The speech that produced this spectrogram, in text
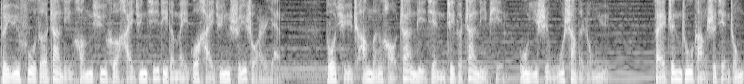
对于负责占领横须贺海军基地的美国海军水手而言，夺取长门号战列舰这个战利品无疑是无上的荣誉。在珍珠港事件中，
